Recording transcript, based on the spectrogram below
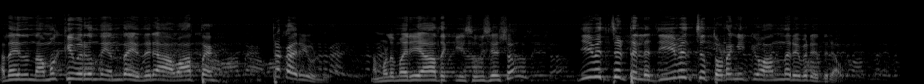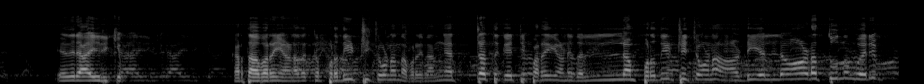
അതായത് നമുക്ക് ഇവരൊന്നും എന്താ എതിരാവാത്ത? ഒറ്റ കാര്യമുള്ളൂ. നമ്മൾ മര്യാദയ്ക്ക് ഈ സുവിശേഷം ജീവിച്ചിട്ടില്ല. ജീവിച്ചു തുടങ്ങിക്കോ അന്നേരം ഇവരെതിരാവും എതിരായിരിക്കും. കർത്താവ് പറയാണ് അതൊക്കെ പ്രതീക്ഷിച്ചോണെന്നാ പറയുന്നത്. അങ്ങറ്റത്ത് കയറ്റി പറയുകയാണ് ഇതെല്ലാം പ്രതീക്ഷിച്ചോണ. അടി എല്ലായിടത്തുനിന്നും വരും.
